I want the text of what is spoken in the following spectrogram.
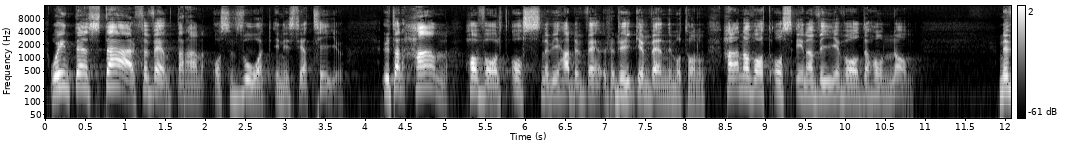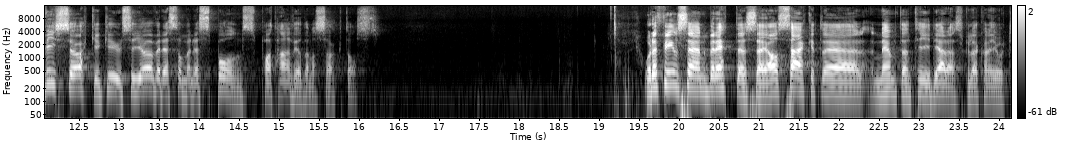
Och inte ens där förväntar han oss vårt initiativ. Utan han har valt oss när vi hade ryggen vänd mot honom. Han har valt oss innan vi valde honom. När vi söker Gud så gör vi det som en respons på att han redan har sökt oss. Och det finns en berättelse, jag har säkert eh, nämnt den tidigare, skulle jag kunna gjort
